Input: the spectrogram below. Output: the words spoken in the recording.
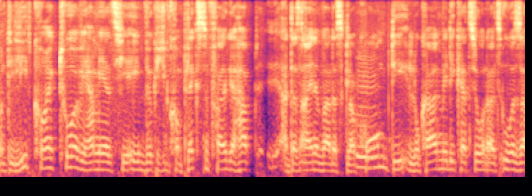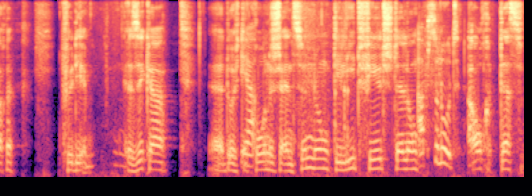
Und die Lidkorrektur, wir haben jetzt hier eben wirklich einen komplexen Fall gehabt. Das eine war das Glaukom, mhm. die Lokalmedikation als Ursache für die Sicker äh, durch die ja. chronische Entzündung, die Lidfehlstellung. Absolut. Auch das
